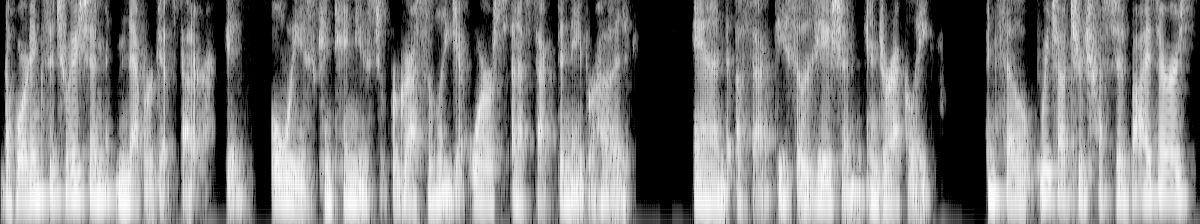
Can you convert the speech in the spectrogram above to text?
the hoarding situation never gets better. It always continues to progressively get worse and affect the neighborhood and affect the association indirectly. And so reach out to your trusted advisors,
